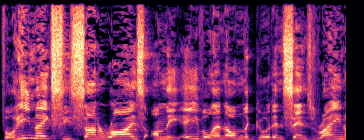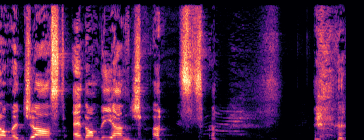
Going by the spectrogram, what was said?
For he makes his sun rise on the evil and on the good, and sends rain on the just and on the unjust.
